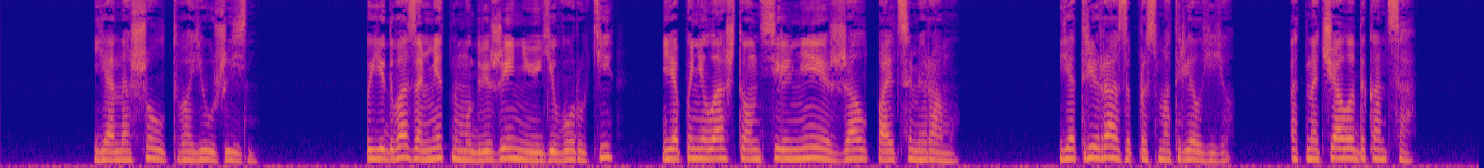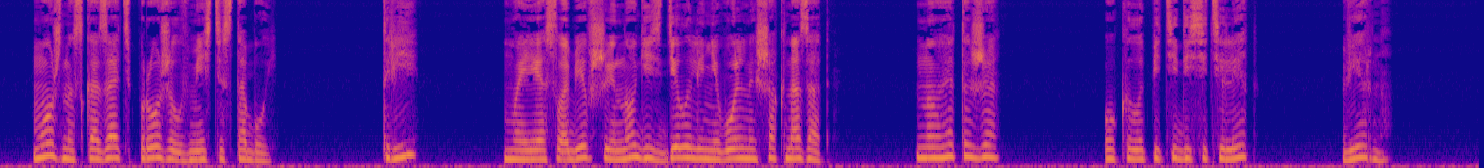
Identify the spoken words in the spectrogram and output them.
Я нашел твою жизнь. По едва заметному движению его руки я поняла, что он сильнее сжал пальцами раму. Я три раза просмотрел ее, от начала до конца. Можно сказать, прожил вместе с тобой. Три? Мои ослабевшие ноги сделали невольный шаг назад. Но это же... около пятидесяти лет? Верно.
